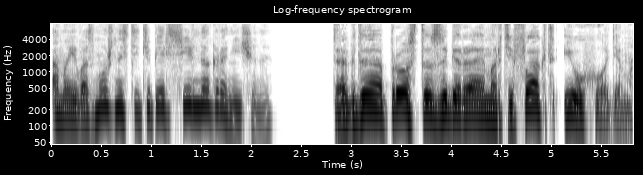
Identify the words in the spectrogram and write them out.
а мои возможности теперь сильно ограничены». «Тогда просто забираем артефакт и уходим.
